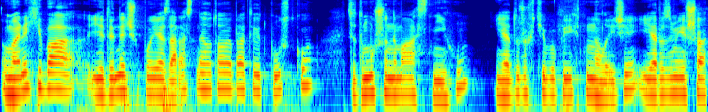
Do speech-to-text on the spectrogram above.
У мене хіба єдине, чому я зараз не готовий брати відпустку, це тому, що немає снігу. І Я дуже хотів би поїхати на лижі. І я розумію, що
